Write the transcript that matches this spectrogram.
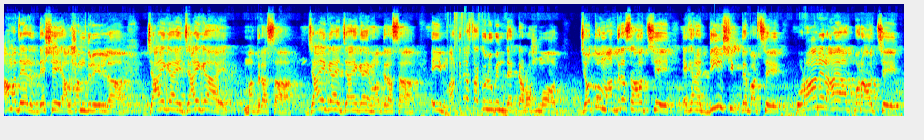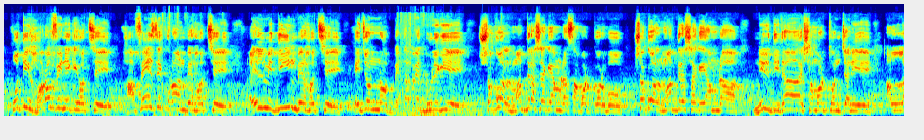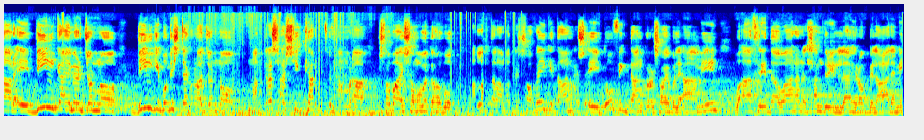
আমাদের দেশে আলহামদুলিল্লাহ জায়গায় জায়গায় মাদ্রাসা, জায়গায় জায়গায় মাদ্রাসা। এই মাদ্রাসাগুলো কিন্তু একটা রহমত। যত মাদ্রাসা হচ্ছে, এখানে দিন শিখতে পারছে, কোরআনের আয়াত পড়া হচ্ছে, প্রতি হরফে নাকি হচ্ছে, হাফেজে কোরআন বের হচ্ছে, এলমি দিন বের হচ্ছে। এই জন্য ভেদাভেদ ভুলে গিয়ে সকল মাদ্রাসাকে আমরা সাপোর্ট করব, সকল মাদ্রাসাকে আমরা নির্দ্বিধায় সমর্থন জানিয়ে আল্লাহর এই দিন কায়েমের জন্য দিনকে প্রতিষ্ঠা করার জন্য মাদ্রাসার শিক্ষার পিছনে আমরা সবাই সমবেত হব। আল্লাহ তালা আমাদের সবাইকে দান, এই তৌফিক দান করে সবাই বলে, আমিন। ও আখরি দাওয়ান আলহামদুলিল্লাহ রবিল আলমিন।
